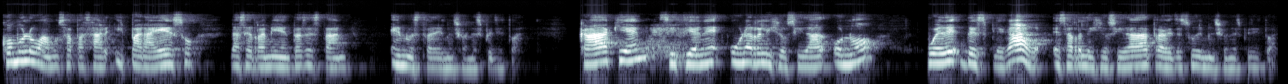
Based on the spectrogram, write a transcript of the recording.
cómo lo vamos a pasar y para eso las herramientas están en nuestra dimensión espiritual. Cada quien, si tiene una religiosidad o no, puede desplegar esa religiosidad a través de su dimensión espiritual.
